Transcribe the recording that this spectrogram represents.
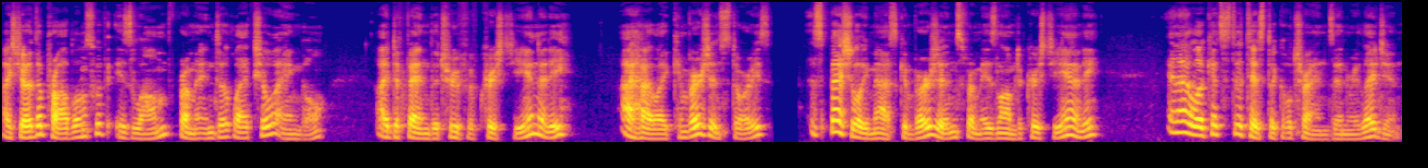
I show the problems with Islam from an intellectual angle, I defend the truth of Christianity, I highlight conversion stories, especially mass conversions from Islam to Christianity, and I look at statistical trends in religion.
